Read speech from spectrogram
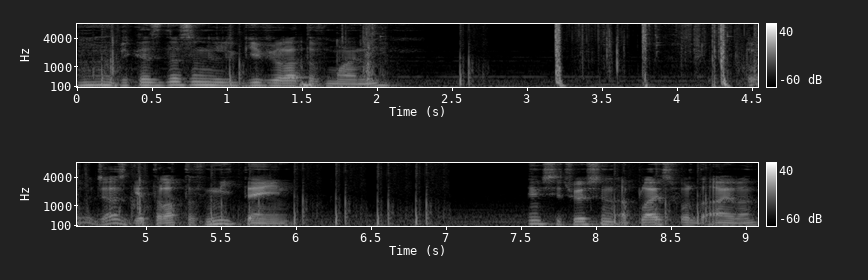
Uh, because it doesn't really give you a lot of money. Oh, just get a lot of methane. Same situation applies for the iron.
